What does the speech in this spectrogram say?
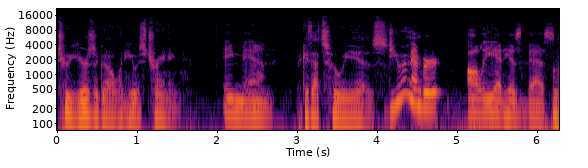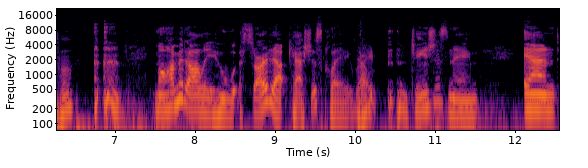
two years ago when he was training Amen. because that's who he is. Do you remember Ali at his best? Muhammad Ali, who started out Cassius Clay, right? Changed his name, and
